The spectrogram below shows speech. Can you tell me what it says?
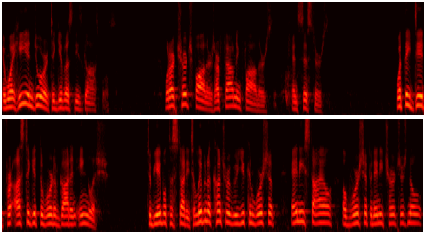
and what he endured to give us these Gospels. What our church fathers, our founding fathers and sisters, what they did for us to get the Word of God in English, to be able to study, to live in a country where you can worship any style of worship in any church. There's no,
